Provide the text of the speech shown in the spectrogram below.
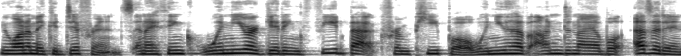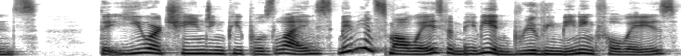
We want to make a difference. And I think when you are getting feedback from people, when you have undeniable evidence that you are changing people's lives, maybe in small ways, but maybe in really meaningful ways,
